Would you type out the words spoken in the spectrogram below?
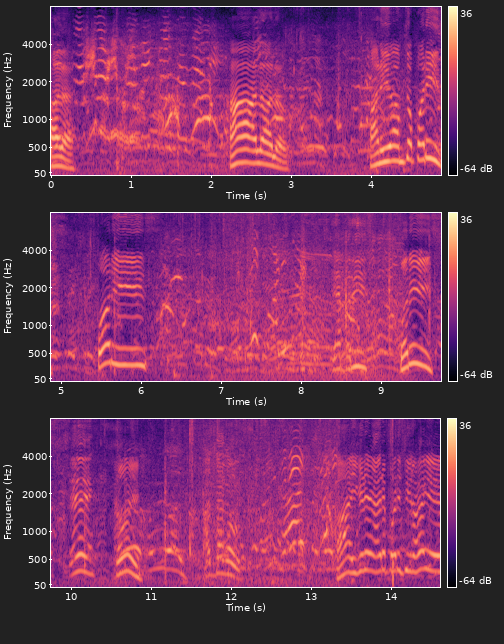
आला. हा आलो आलो. आणि आमचा परीस. परीस. परीस. होय. हा इकडे अरे परीस इकडे हाय ये.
